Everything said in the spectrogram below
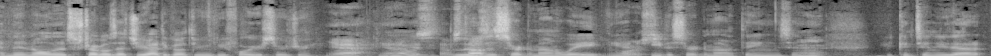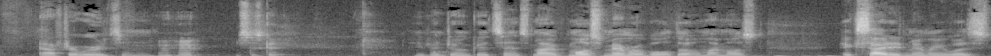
and then all the struggles that you had to go through before your surgery Yeah, You yeah, know, that you was that was lose tough. a certain amount of weight and you had to eat a certain amount of things and Yeah. you continue that afterwards and Mm-hmm. This is good. you've been doing good since my most memorable though my most excited memory was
